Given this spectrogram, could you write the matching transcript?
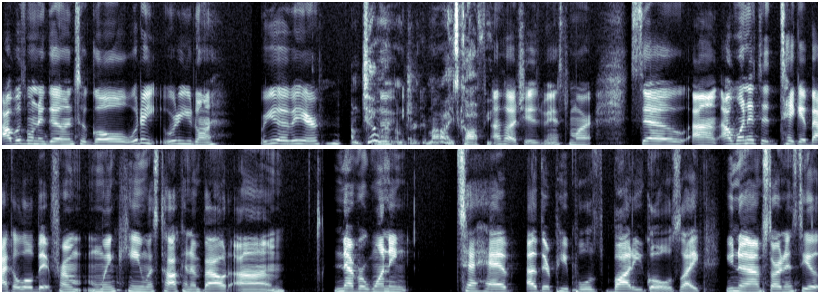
I was gonna go into goal. What are you what are you doing? Were you over here? I'm chilling. I'm drinking my iced coffee. I thought she was being smart. So um, I wanted to take it back a little bit from when Keem was talking about um, never wanting to have other people's body goals. Like, you know, I'm starting to see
